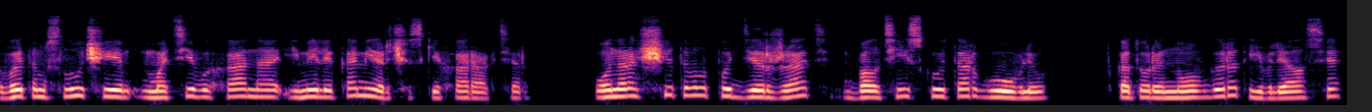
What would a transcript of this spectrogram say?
В этом случае мотивы хана имели коммерческий характер. Он рассчитывал поддержать Балтийскую торговлю, в которой Новгород являлся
